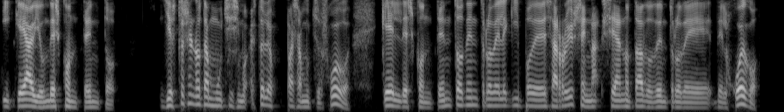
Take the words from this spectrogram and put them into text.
y que había un descontento y esto se nota muchísimo, esto le pasa a muchos juegos, que el descontento dentro del equipo de desarrollo se, ha notado dentro del juego.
